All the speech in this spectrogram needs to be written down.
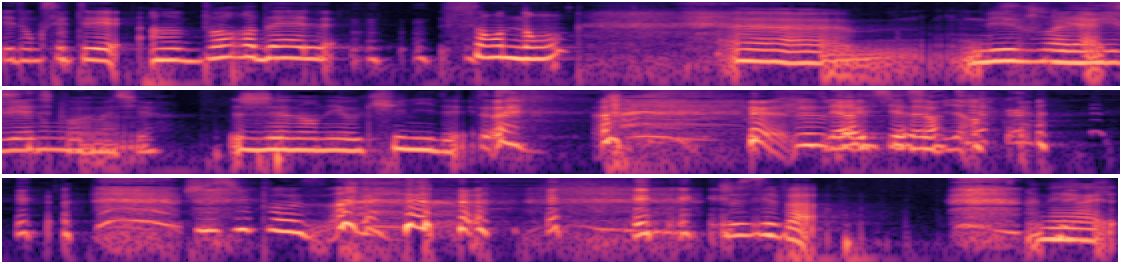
Et donc c'était un bordel sans nom. Euh, mais Il est voilà. arrivé à ce sinon, pauvre monsieur. Je n'en ai aucune idée. Il a J'espère réussi à sortir. quoi. Je suppose. je sais pas. Mais ouais,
